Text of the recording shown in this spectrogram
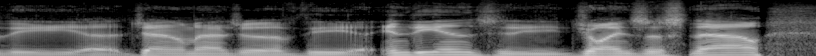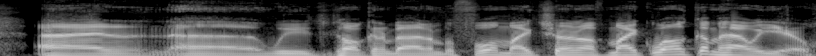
the uh, general manager of the Indians. He joins us now, and uh, we were talking about him before. Mike Chernoff. Mike, welcome. How are you?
